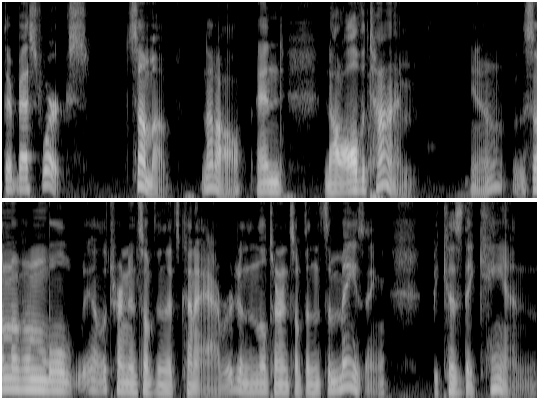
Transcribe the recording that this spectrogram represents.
their best works. Some of, not all, and not all the time. You know, some of them will, you know, turn in something that's kind of average, and then they'll turn in something that's amazing because they can,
